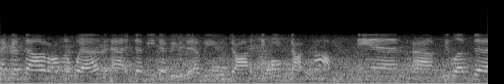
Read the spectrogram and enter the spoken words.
check us out on the web at www.dickeys.com. And uh, we love to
